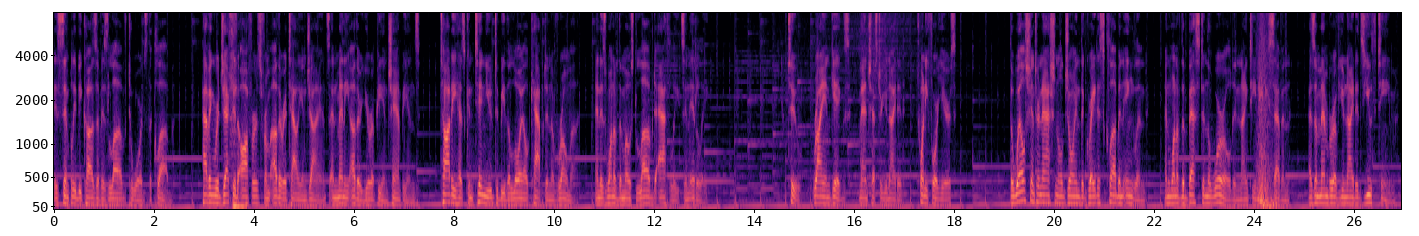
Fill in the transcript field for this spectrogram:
is simply because of his love towards the club. Having rejected offers from other Italian giants and many other European champions, Totti has continued to be the loyal captain of Roma and is one of the most loved athletes in Italy. 2. Ryan Giggs, Manchester United, 24 years. The Welsh international joined the greatest club in England and one of the best in the world in 1987 as a member of United's youth team.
